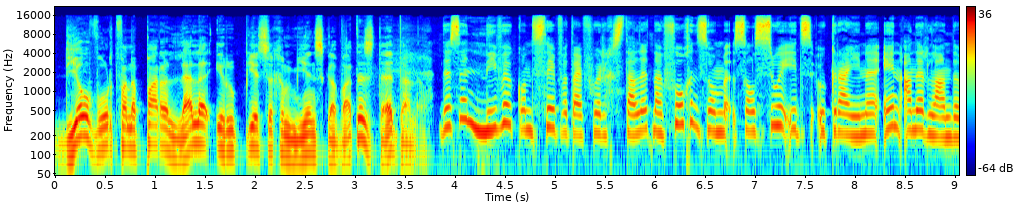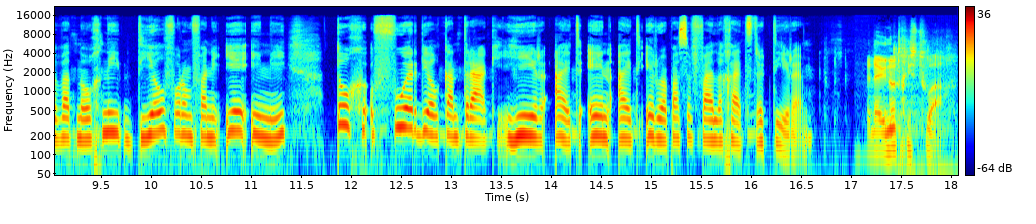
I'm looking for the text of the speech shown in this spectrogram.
deel word van 'n parallelle Europese gemeenskap. Wat is dit dan nou? Dis 'n nuwe konsep wat hy voorgestel het. Nou volgens hom sal so iets Oekraïne en ander lande wat nog nie deel vorm van die EU nie, tog voordeel kan trek hier uit en uit Europa se veiligheidsstrukture. C'est une autre histoire.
